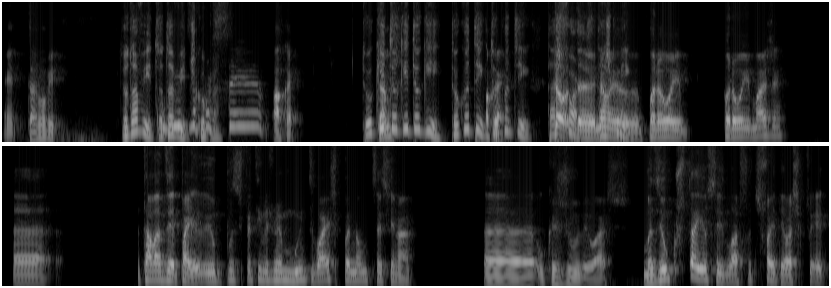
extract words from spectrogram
Eh, Estás-me a ouvir? Estou a ouvir, estou a ouvir, desculpa. Ok. Estou aqui, estou aqui, estou aqui. Estou contigo, estou Ok. contigo. Estás Então, forte, eh, estás não, comigo. parou, a, parou a imagem. Ah, Estava a dizer, pá, eu, pus expectativas mesmo muito baixas para não me decepcionar. Ah, o que ajuda, eu acho. Mas eu gostei, eu saí de lá satisfeito. Eu acho que foi-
